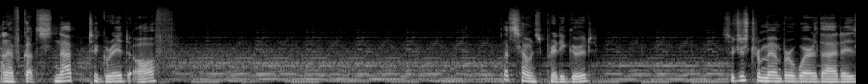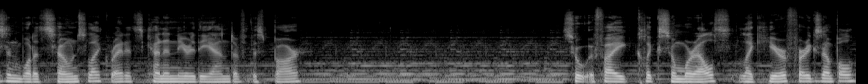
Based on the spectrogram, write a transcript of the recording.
And I've got snap to grid off. That sounds pretty good. So just remember where that is and what it sounds like, right? It's kind of near the end of this bar. So if I click somewhere else, like here for example,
